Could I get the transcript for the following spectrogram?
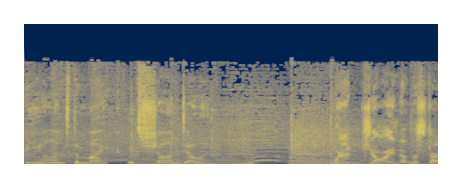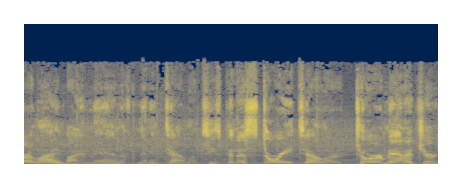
Beyond the Mic with Sean Dillon. We're joined on the star line by a man of many talents. He's been a storyteller, tour manager,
